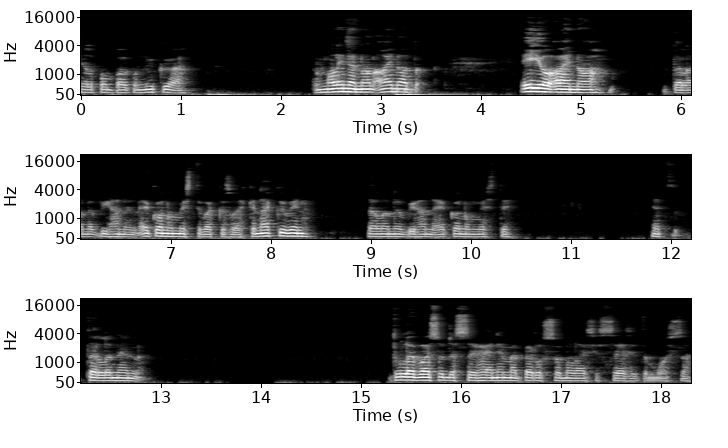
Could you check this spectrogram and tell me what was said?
helpompaa kuin nykyään. Malinen on ainoa, ei ole ainoa tällainen vihainen ekonomisti, vaikka se on ehkä näkyvin tällainen vihainen ekonomisti. Että tällainen tulevaisuudessa yhä enemmän perussuomalaisissa ja sitten muissa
